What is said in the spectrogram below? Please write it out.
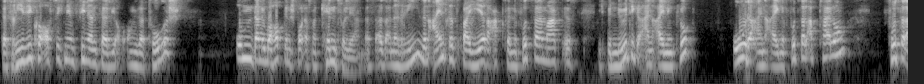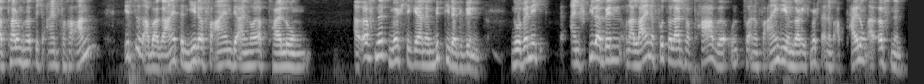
das Risiko auf sich nehmen, finanziell wie auch organisatorisch, um dann überhaupt den Sport erstmal kennenzulernen. Das ist also eine riesen Eintrittsbarriere aktuell im Futsalmarkt ist. Ich benötige einen eigenen Club oder eine eigene Futsalabteilung. Futsalabteilung hört sich einfacher an, ist es aber gar nicht, denn jeder Verein, der eine neue Abteilung eröffnet, möchte gerne Mitglieder gewinnen. Nur wenn ich ein Spieler bin und alleine Futsal-Leidenschaft habe und zu einem Verein gehe und sage, ich möchte eine Abteilung eröffnen,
